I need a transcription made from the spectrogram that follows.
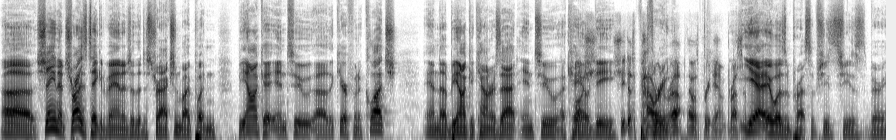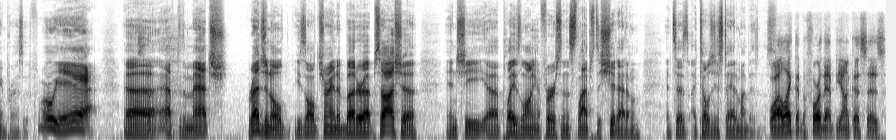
Uh, Shayna tries to take advantage of the distraction by putting Bianca into uh, the Kirifuda clutch, and uh, Bianca counters that into a Oh, KOD. she, she just powered her up. That was pretty damn impressive. Yeah, it was impressive. She's she's very impressive. Oh yeah. Uh, after the match, Reginald he's all trying to butter up Sasha, and she uh, plays along at first and then slaps the shit out of him and says, "I told you to stay out of my business." Well, I like that before that, Bianca says,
